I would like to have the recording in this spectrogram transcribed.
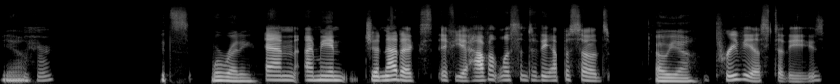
Yeah. Mhm. it's we're ready. And I mean, genetics, if you haven't listened to the episodes oh yeah. previous to these,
